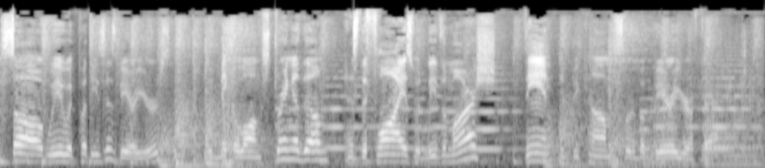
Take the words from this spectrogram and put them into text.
So we would put these as barriers, would make a long string of them, and as the flies would leave the marsh, then it becomes sort of a barrier effect.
